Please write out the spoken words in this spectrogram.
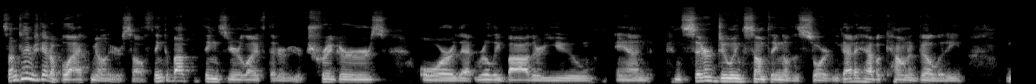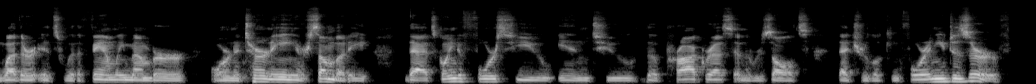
sometimes you got to blackmail yourself. Think about the things in your life that are your triggers or that really bother you and consider doing something of the sort. You got to have accountability whether it's with a family member or an attorney or somebody that's going to force you into the progress and the results that you're looking for and you deserve.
